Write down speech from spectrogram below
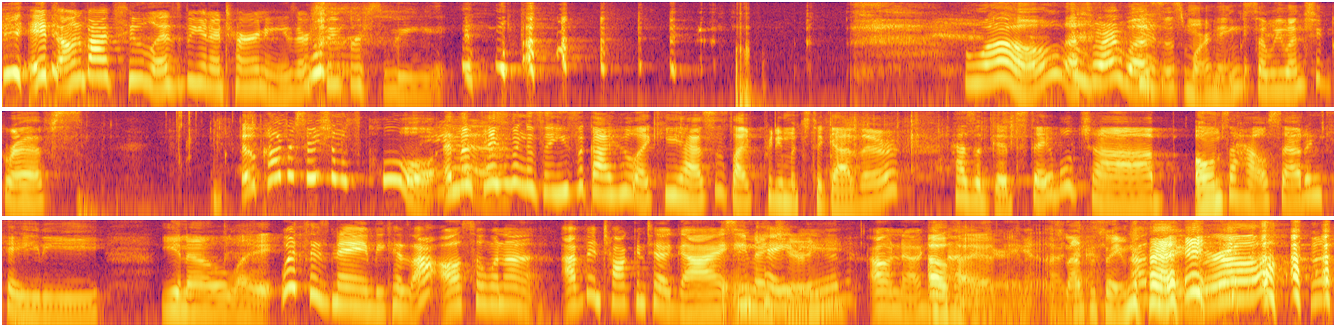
It's owned by two lesbian attorneys. They're super sweet. well, that's where I was this morning. So we went to Griff's. The conversation was cool. And the Yeah. crazy thing is that he's a guy who like he has his life pretty much together, has a good stable job, owns a house out in Katy, you know, like What's his name? Because I also went to. I've been talking to a guy in Katy. Nigerian? Oh no, he's Okay, not okay, Nigerian. no, it's not the same I was like, guy. girl.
